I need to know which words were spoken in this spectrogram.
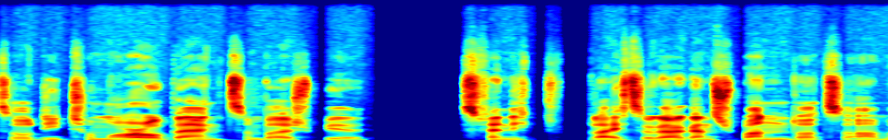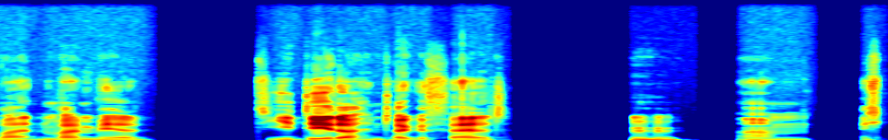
so die Tomorrow Bank zum Beispiel, das fände ich vielleicht sogar ganz spannend, dort zu arbeiten, weil mir die Idee dahinter gefällt. Mhm. Ähm, ich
